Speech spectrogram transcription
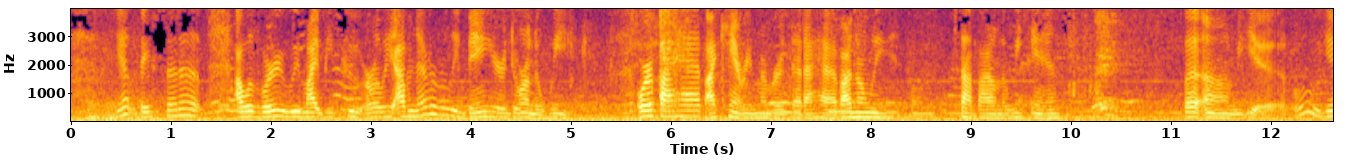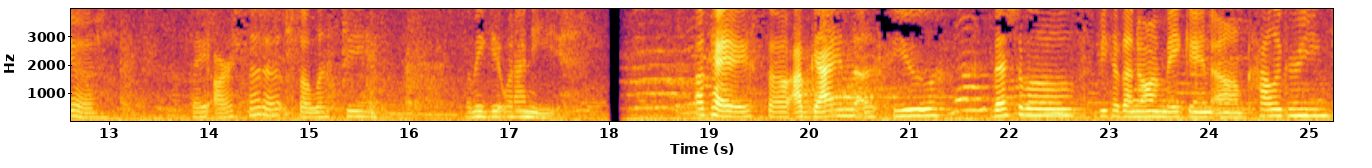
Yep, they set up. I was worried we might be too early. I've never really been here during the week. Or if I have, I can't remember that I have. I normally stop by on the weekends. But um, yeah. Oh, yeah. They are set up. So let's see. Let me get what I need. Okay, so I've gotten a few vegetables because I know I'm making um, collard greens.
